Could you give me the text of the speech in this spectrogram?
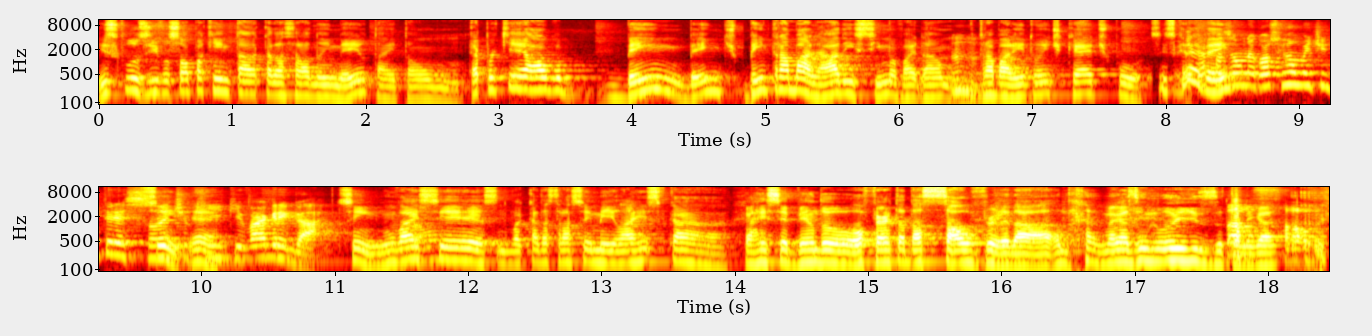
Exclusivo só para quem tá cadastrado no e-mail, tá? Então, é porque é algo bem, bem, tipo, bem trabalhado em cima, vai dar um uhum. trabalho, então a gente quer, tipo, se inscreve aí. fazer um negócio realmente interessante interessante, Sim, que, é. que vai agregar. Sim, não vai ser. Você não vai cadastrar seu e-mail lá e ficar, ficar recebendo oferta da Salfer, da, da Magazine Luiza, tá ligado? Salfer.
